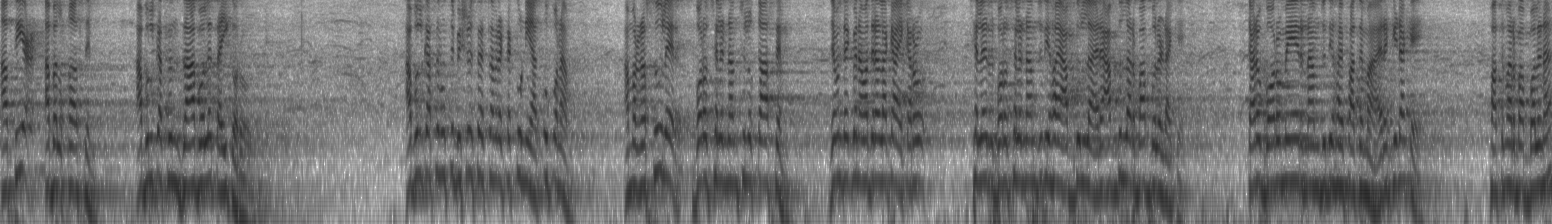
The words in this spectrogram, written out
আতি আবুল কাসিম। আবুল কাসিম যা বলে তাই করো। আবুল কাসিম হচ্ছে বিষ্ণু ইসা ইসলামের একটা কুনিয়াত, উপনাম। আমার রাসূলের বড় ছেলের নাম ছিল কাসেম। যেমন দেখবেন আমাদের এলাকায় কারও ছেলের বড় ছেলের নাম যদি হয় আবদুল্লাহ, এরা আবদুল্লাহর বাপ বলে ডাকে। কারও বড় মেয়ের নাম যদি হয় ফাতেমা, এরা কি ডাকে? ফাতেমার বাপ বলে না?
